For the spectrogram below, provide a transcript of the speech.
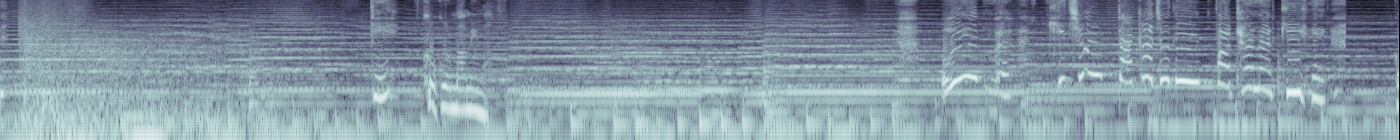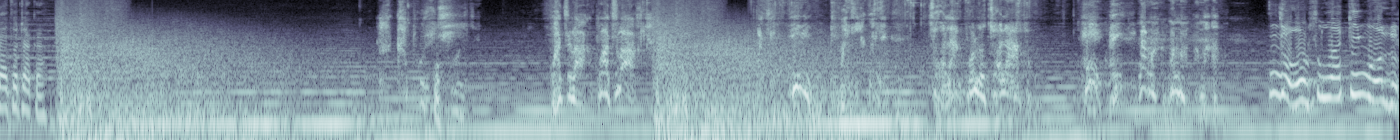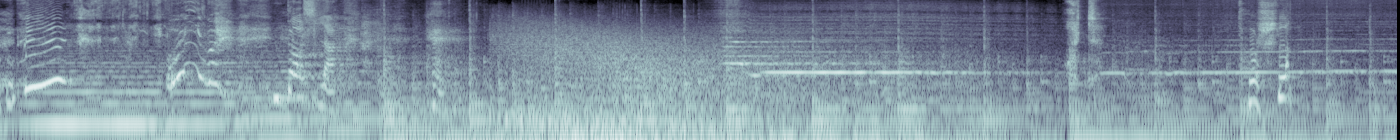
কে? কুকুর মামিমা। ওই কিছু টাকা যদি পাঠান আর কি। কত টাকা? পাঁচ লাখ পাঁচ লাখ। ছ লাখ বলো ছ লাখ। দশ লাখই বলো। ওই দশ লাখ। দশ লাখ?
